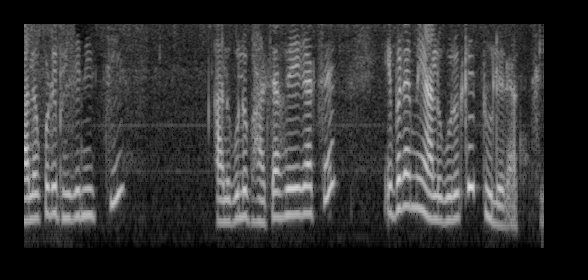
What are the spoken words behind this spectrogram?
ভালো করে ভেজে নিচ্ছি। আলুগুলো ভাজা হয়ে গেছে। এবার আমি আলুগুলোকে তুলে রাখছি।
